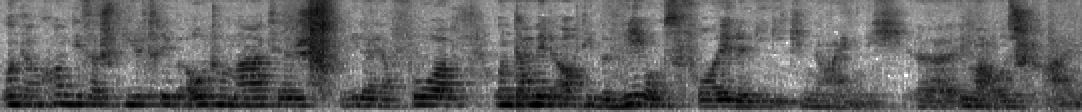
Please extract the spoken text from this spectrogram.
und dann kommt dieser Spieltrieb automatisch wieder hervor und damit auch die Bewegungsfreude, die die Kinder eigentlich äh, immer ausstrahlen.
